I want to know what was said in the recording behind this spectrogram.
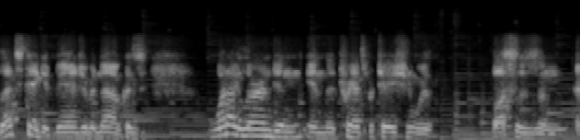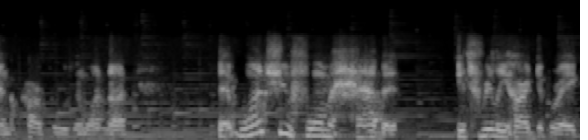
Let's take advantage of it now because what I learned in, in the transportation with buses and, and carpools and whatnot, that once you form a habit, it's really hard to break.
